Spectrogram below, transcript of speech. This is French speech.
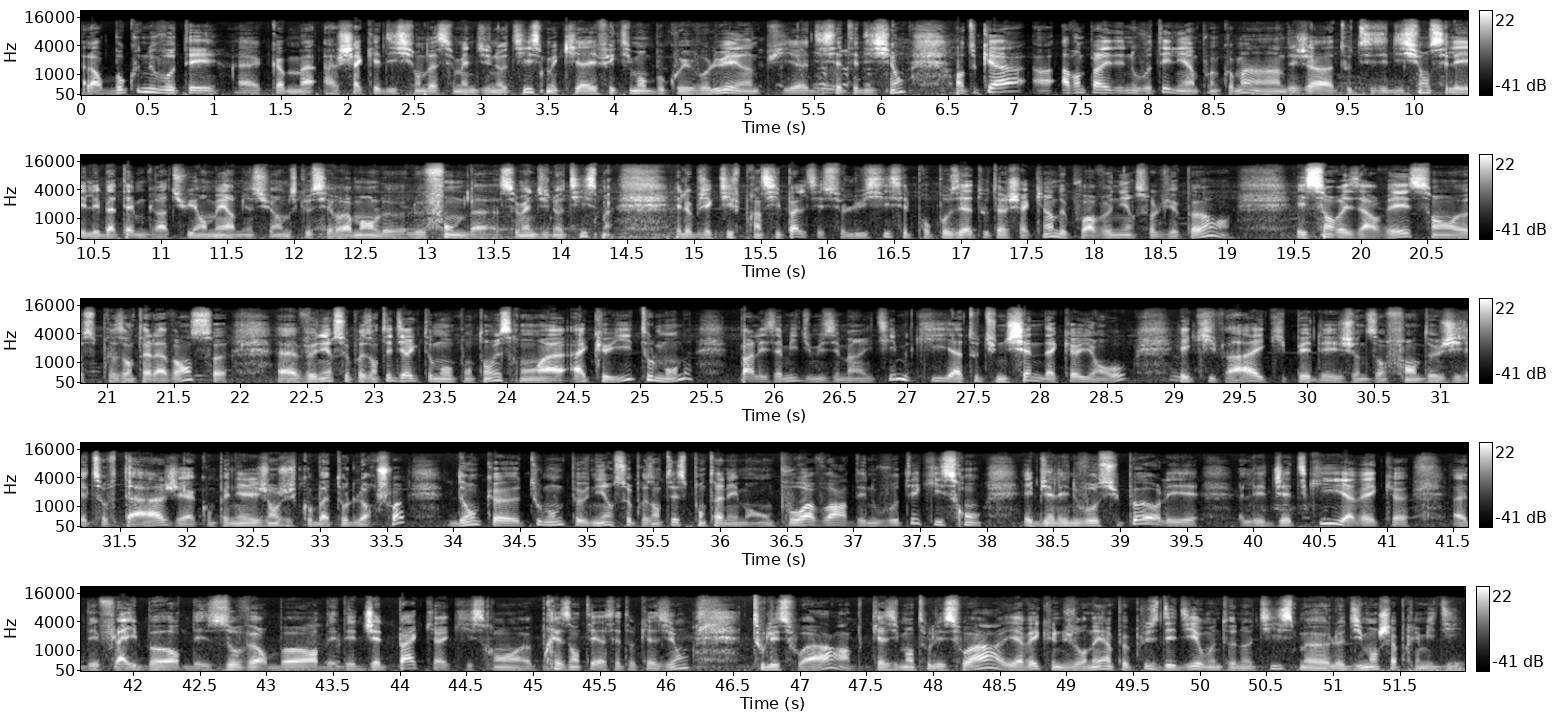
Alors beaucoup de nouveautés, euh, comme à chaque édition de la Semaine du Nautisme, qui a effectivement beaucoup évolué hein, depuis euh, 17 éditions. En tout cas, euh, avant de parler des nouveautés, il y a un point commun. Hein, déjà, à toutes ces éditions, c'est les, les, baptêmes gratuits en mer, bien sûr, hein, parce que c'est vraiment le, le, fond de la Semaine du Nautisme. Et l'objectif principal, c'est celui-ci, c'est de proposer à tout un chacun de pouvoir venir sur le Vieux-Port et sans réserver, sans se présenter à l'avance, venir se présenter directement au ponton. Ils seront accueillis, tout le monde, par les amis du musée maritime, qui a toute une chaîne d'accueil en haut et qui va et qui équiper des jeunes enfants de gilets de sauvetage et accompagner les gens jusqu'au bateau de leur choix. Donc euh, tout le monde peut venir se présenter spontanément. On pourra voir des nouveautés qui seront eh bien les nouveaux supports, les, les jet skis avec euh, des flyboards, des overboards et des jetpacks euh, qui seront présentés à cette occasion tous les soirs, quasiment tous les soirs, et avec une journée un peu plus dédiée au motonautisme le dimanche après-midi.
